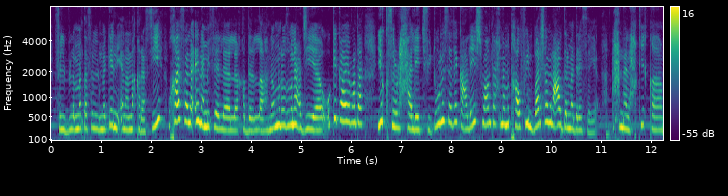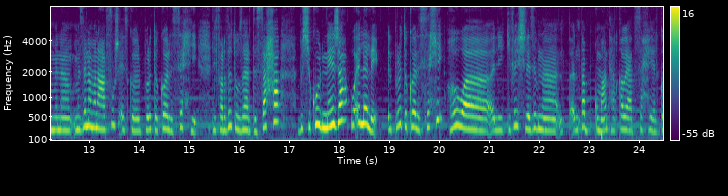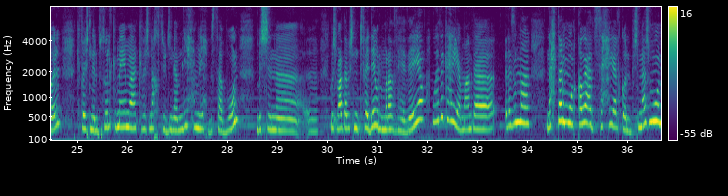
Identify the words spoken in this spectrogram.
في مثلا في المكان اللي أنا نقرأ فيه. وخايفة لا أنا مثل لا قدر الله نمرض ونعدي وكيكا معناتها يكثروا الحالات في تونس. هذاك علاش؟ معناتها إحنا متخوفين برشا من العودة المدرسية. إحنا الحقيقة من مازلنا ما نعرفوش إسكو البروتوكول الصحي اللي فرضته وزارة الصحة باش يكون ناجع وإلا لا. البروتوكول الصحي هو اللي كيفاش لازمنا نطبقوا معناتها القواعد الصحية الكل. كيفاش نلبسوا الكمامة كيفاش نغسلوا يدينا مليح مليح بالصابون باش ن... مش معناتها باش نتفاداو المرض هذايا. وهذيك هي معناتها لازمنا نحترموا القواعد الصحية الكل باش نجموا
